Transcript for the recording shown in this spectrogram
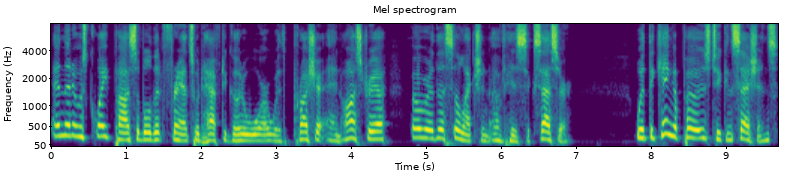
and that it was quite possible that France would have to go to war with Prussia and Austria over the selection of his successor. With the king opposed to concessions,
